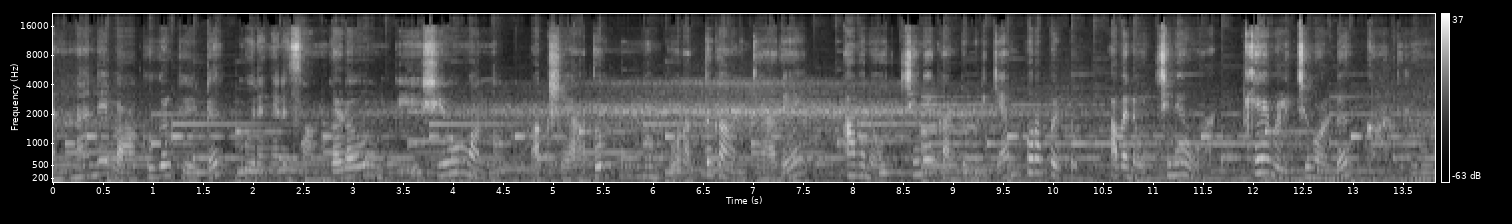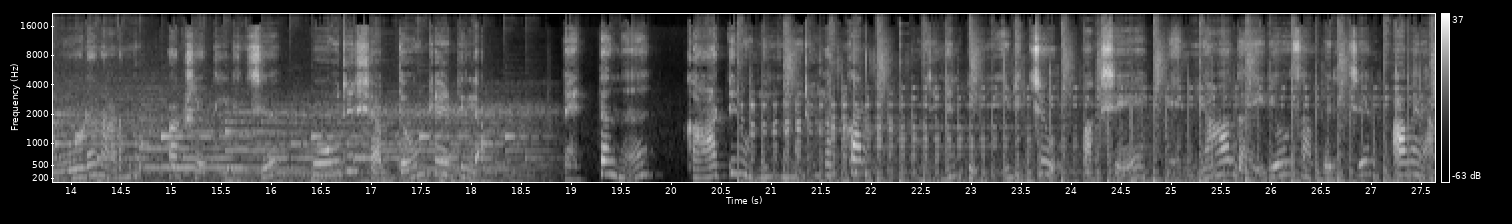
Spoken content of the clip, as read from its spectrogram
അണ്ണാന്റെ വാക്കുകൾ കേട്ട് കുരങ്ങന് സങ്കടവും ദേഷ്യവും വന്നു. പക്ഷെ അതൊന്നും പുറത്തു കാണിക്കാതെ അവൻ ഒച്ചിനെ കണ്ടുപിടിക്കാൻ പുറപ്പെട്ടു. അവൻ ഒച്ചിനെ ഉറക്കെ വിളിച്ചുകൊണ്ട് കാട്ടിലൂടെ നടന്നു. പക്ഷെ തിരിച്ച് ഒരു ശബ്ദവും കേട്ടില്ല. പെട്ടെന്ന് കാട്ടിനുള്ളിൽ ഒരു പേടിച്ചു പക്ഷേ എല്ലാ ധൈര്യവും സംഭരിച്ച് അവൻ ആ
